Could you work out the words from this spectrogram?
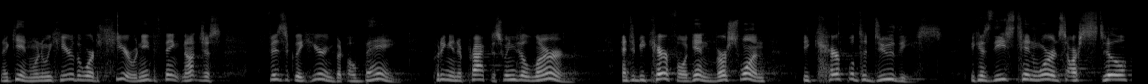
And again, when we hear the word hear, we need to think not just physically hearing, but obeying, putting into practice. We need to learn and to be careful. Again, verse 1 be careful to do these because these 10 words are still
